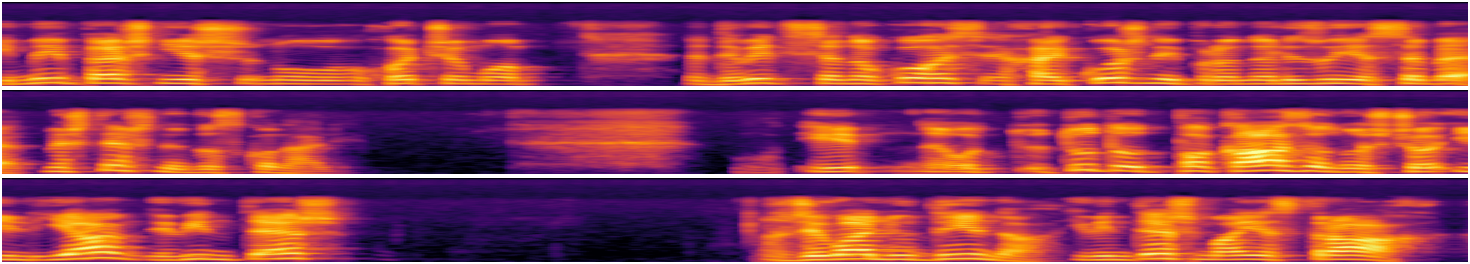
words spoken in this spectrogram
І ми, перш ніж ну, хочемо дивитися на когось, хай кожен проаналізує себе. Ми ж теж недосконалі. От, І от тут от показано, що Ілля він теж жива людина, і він теж має страх.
